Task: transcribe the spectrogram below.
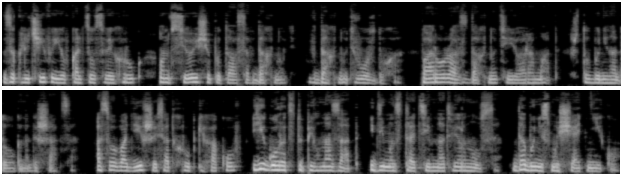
Заключив ее в кольцо своих рук, он все еще пытался вдохнуть, вдохнуть воздуха, пару раз вдохнуть ее аромат, чтобы ненадолго надышаться. Освободившись от хрупких оков, Егор отступил назад и демонстративно отвернулся, дабы не смущать Нику.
